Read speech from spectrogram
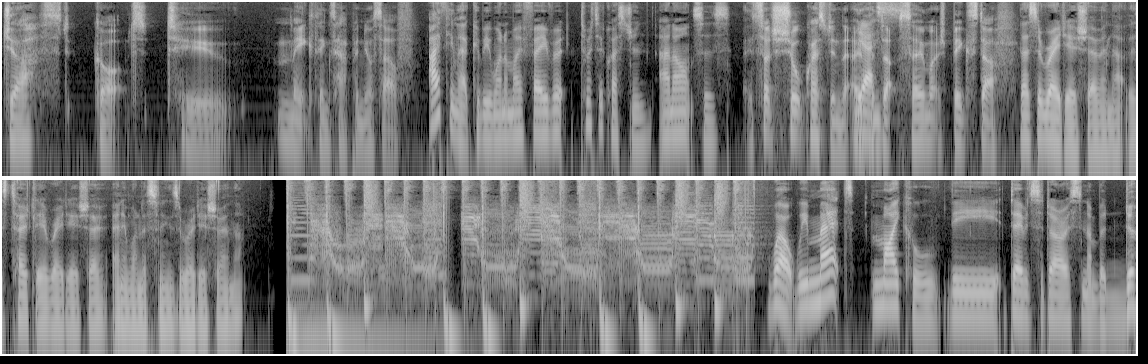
just got to make things happen yourself. I think that could be one of my favourite Twitter question and answers. It's such a short question that opens Yes. up so much big stuff. There's a radio show in that. There's totally a radio show. Anyone listening is a radio show in that. Well, we met Michael, the David Sedaris number D,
